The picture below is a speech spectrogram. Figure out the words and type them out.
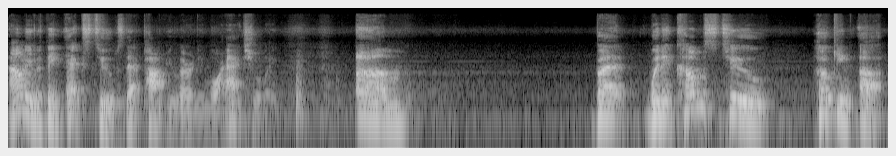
I don't even think XTube's that popular anymore, actually. Um, but when it comes to hooking up,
